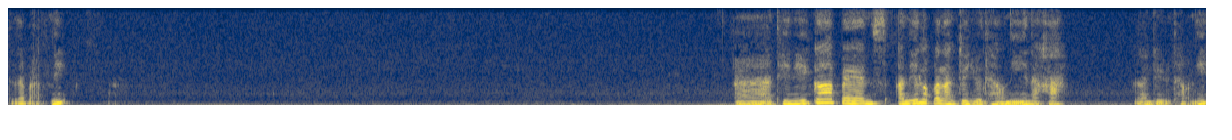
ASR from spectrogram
จะได้แบบนี้ อ่า ทีนี้ก็เป็น อันนี้เรากำลังจะอยู่แถวนี้นะคะกำลังจะอยู่แถวนี้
